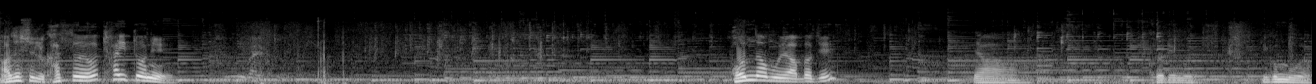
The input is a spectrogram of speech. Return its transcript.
아저씨를 갔어요? 차 있더니. 벚나무에 아버지? 야 그림을. 이건 뭐야?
